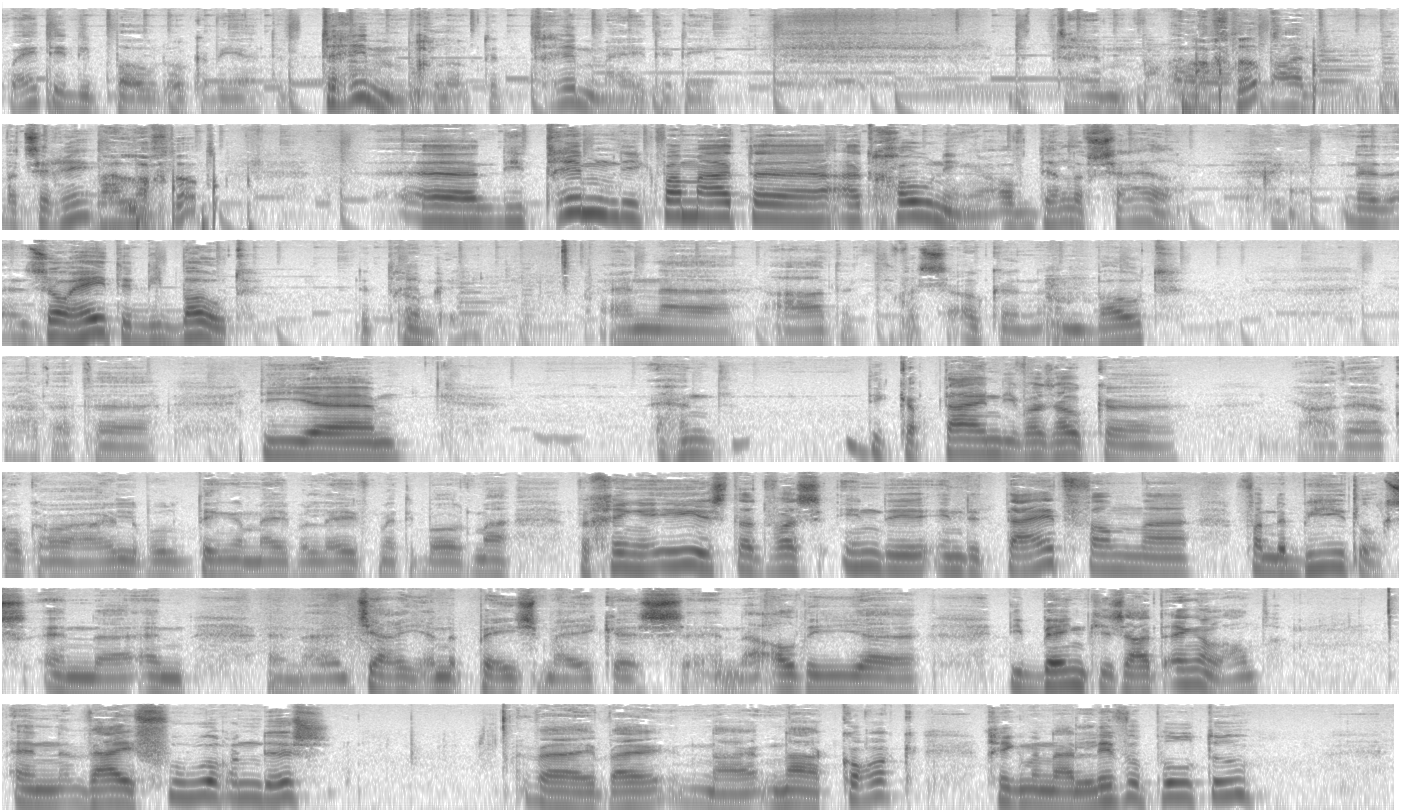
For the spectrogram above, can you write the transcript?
hoe heette die boot ook alweer? De Trim, geloof ik. De Trim heette die. De Trim. Waar lag dat? Uh, wat zeg je? Waar lag dat? die Trim die kwam uit, uit Groningen, of Delfzijl. Okay. zo heette die boot, de Trim. Okay. En uh, ah, dat was ook een, een boot. Ja, dat, uh, die, uh, en die kapitein die was ook, ja, daar heb ik ook een heleboel dingen mee beleefd met die boot. Maar we gingen eerst, dat was in de, in de tijd van, van de Beatles en, en, en Jerry en de Pacemakers en al die, die bandjes uit Engeland. En wij voeren dus wij, wij naar, naar Cork gingen we naar Liverpool toe.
